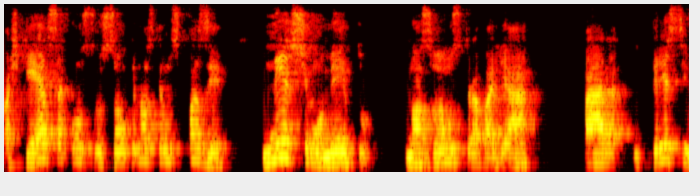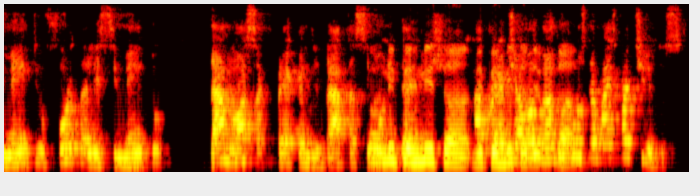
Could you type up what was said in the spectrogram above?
Acho que é essa construção que nós temos que fazer. Neste momento, nós vamos trabalhar para o crescimento e o fortalecimento da nossa pré-candidata Simone me permita, me Agora, permita, dialogando deputado, com os demais partidos.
